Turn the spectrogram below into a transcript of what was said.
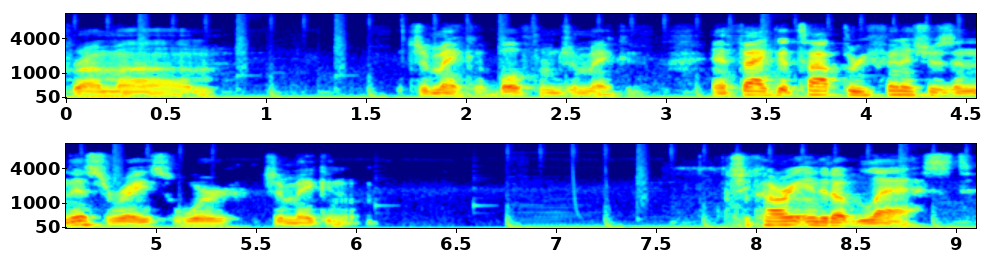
from um, Jamaica, both from Jamaica. In fact, the top three finishers in this race were Jamaican women. Sha'Carri ended up last.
